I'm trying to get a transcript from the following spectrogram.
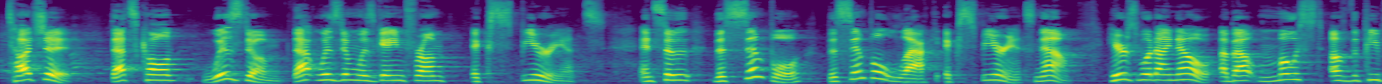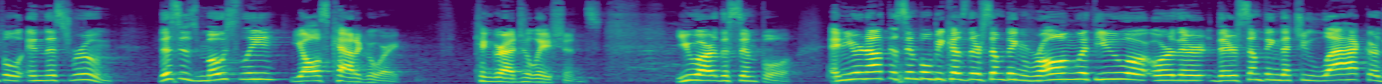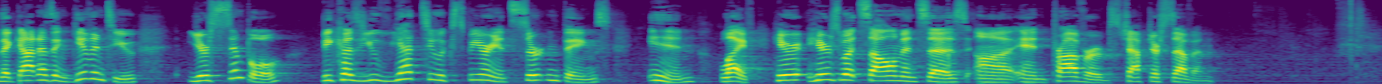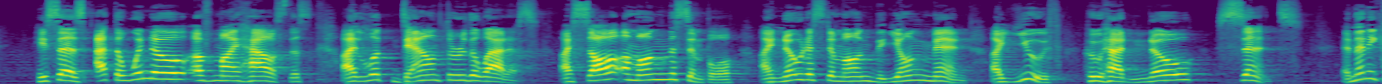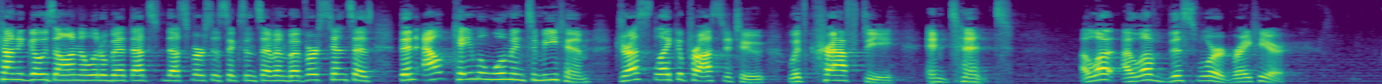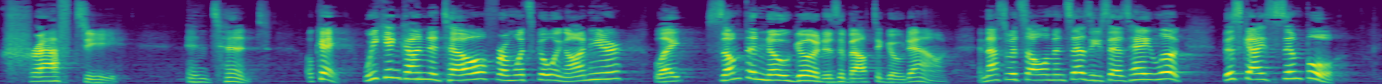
Touch it. That's called wisdom. That wisdom was gained from experience. And so the simple, the simple lack experience. Now, here's what I know about most of the people in this room. This is mostly y'all's category. Congratulations. You are the simple. And you're not the simple because there's something wrong with you or, or there, there's something that you lack or that God hasn't given to you. You're simple because you've yet to experience certain things in life. Here, here's what Solomon says uh, in Proverbs chapter 7. He says, At the window of my house, this, I looked down through the lattice. I saw among the simple, I noticed among the young men, a youth who had no sense. And then he kind of goes on a little bit. That's, that's verses 6 and 7. But verse 10 says, Then out came a woman to meet him, dressed like a prostitute, with crafty intent. I love, I love this word right here crafty intent. Okay, we can kind of tell from what's going on here, like something no good is about to go down. And that's what Solomon says. He says, Hey, look, this guy's simple.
